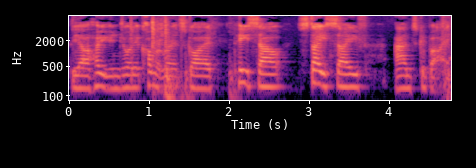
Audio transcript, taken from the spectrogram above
But yeah, I hope you enjoyed it. Comment, rate, subscribe. Peace out. Stay safe, and goodbye.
